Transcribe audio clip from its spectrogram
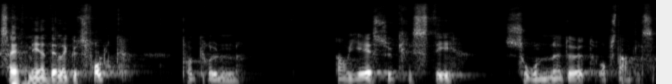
si at vi er en del av Guds folk på grunn av Jesu Kristi sonende død oppstandelse.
